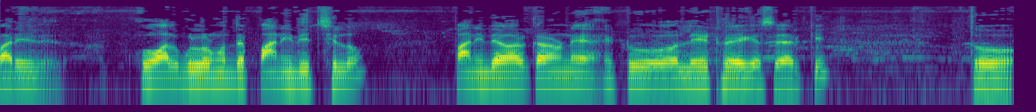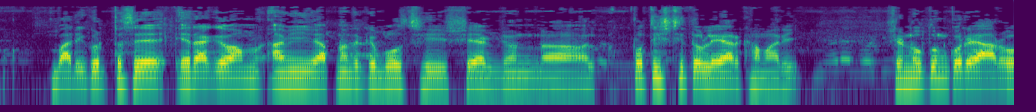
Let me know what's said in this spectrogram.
বাড়ির ওয়ালগুলোর মধ্যে পানি দিচ্ছিল। পানি দেওয়ার কারণে একটু লেট হয়ে গেছে আর কি। তো বাড়ি করতেছে, এর আগেও আমি আপনাদেরকে বলছি, সে একজন প্রতিষ্ঠিত লেয়ার খামারি। সে নতুন করে আরও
